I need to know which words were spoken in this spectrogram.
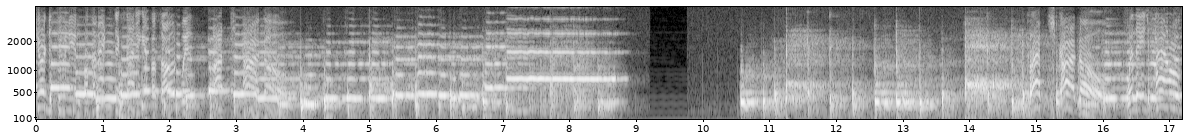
sure to tune in for the next exciting episode with Clutch Cargo. Clutch Cargo with his pals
